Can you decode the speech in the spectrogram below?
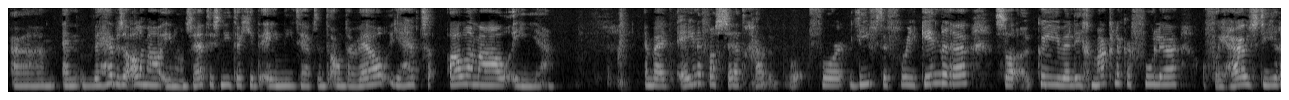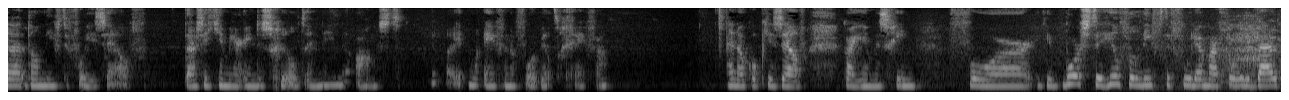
Um, en we hebben ze allemaal in ons. Het is niet dat je het een niet hebt en het ander wel. Je hebt ze allemaal in je. En bij het ene facet gaat het voor liefde voor je kinderen, zal, kun je wellicht makkelijker voelen, of voor je huisdieren, dan liefde voor jezelf. Daar zit je meer in de schuld en in de angst. Om even een voorbeeld te geven. En ook op jezelf kan je misschien voor je borsten heel veel liefde voelen, maar voor je buik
